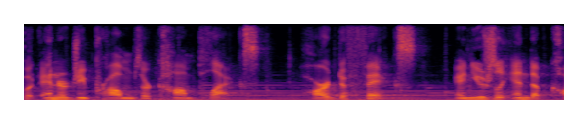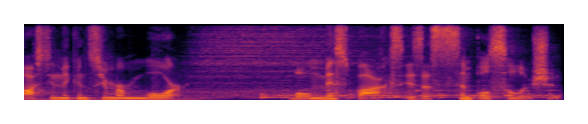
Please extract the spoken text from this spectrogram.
but energy problems are complex, hard to fix, and usually end up costing the consumer more. Well, Mistbox is a simple solution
